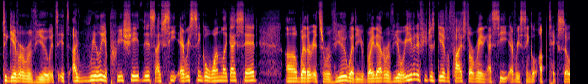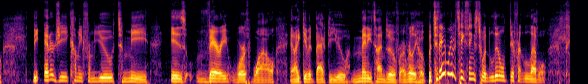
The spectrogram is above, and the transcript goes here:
to give a review. It's it's I really appreciate this. I see every single one, like I said, uh, whether it's a review, whether you write out a review, or even if you just give a five star rating. I see every single uptick. So the energy coming from you to me is very worthwhile, and I give it back to you many times over. I really hope. But today we're going to take things to a little different level.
